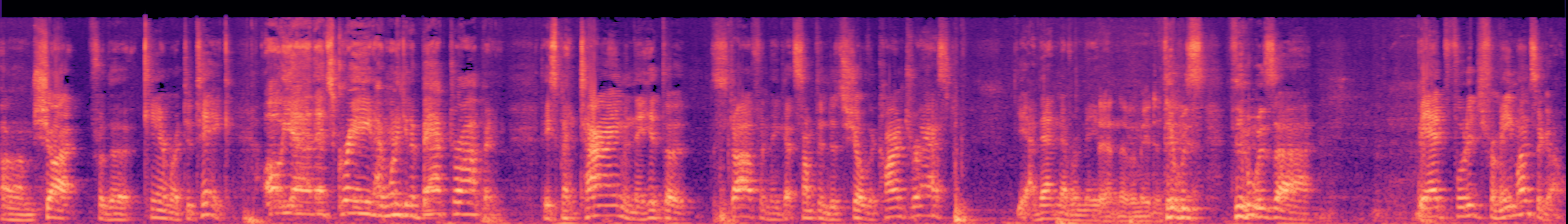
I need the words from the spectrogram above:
um, shot for the camera to take. Oh yeah, that's great. I want to get a backdrop. And they spent time and they hit the stuff and they got something to show the contrast. Yeah, that never made That it. never made it. There was there was uh, bad footage from eight months ago,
